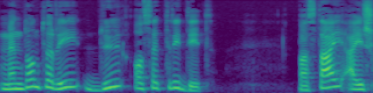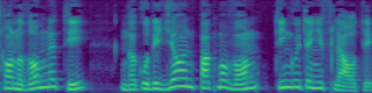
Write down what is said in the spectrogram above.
mendon të rrijë dy ose tri ditë. Pastaj ai shkon në dhomën e tij, nga ku dëgjohen pak më vonë tingujt e një flauti,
